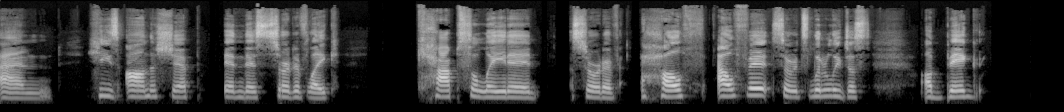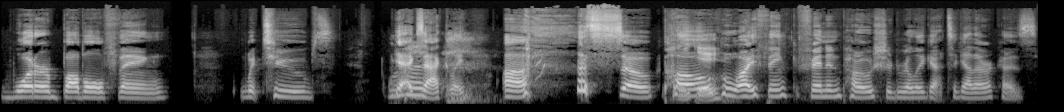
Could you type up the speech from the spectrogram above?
and he's on the ship in this sort of like capsulated sort of health outfit. So it's literally just a big water bubble thing with tubes. Yeah, exactly. Uh so Poe, who I think Finn and Poe should really get together cuz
